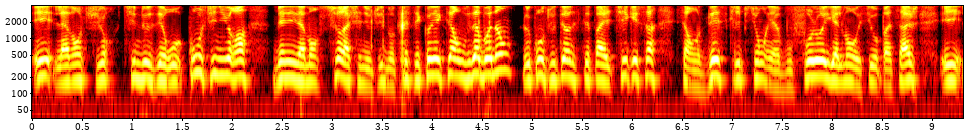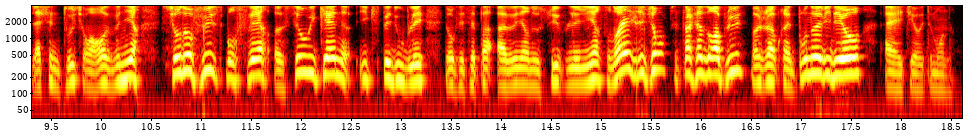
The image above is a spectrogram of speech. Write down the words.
et l'aventure Team de Zéro continuera bien évidemment sur la chaîne YouTube. Donc restez connectés en vous abonnant. Le compte Twitter, n'hésitez pas à aller checker ça, c'est en description et à vous follow également aussi au passage et la chaîne Twitch. On va revenir sur Dofus pour faire euh, ce week-end XP doublé. Donc n'hésitez pas à venir nous suivre. Les liens sont dans la description. J'espère que ça vous aura plu. Moi je vais apprendre pour une nouvelle vidéo. Allez, ciao tout le monde.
